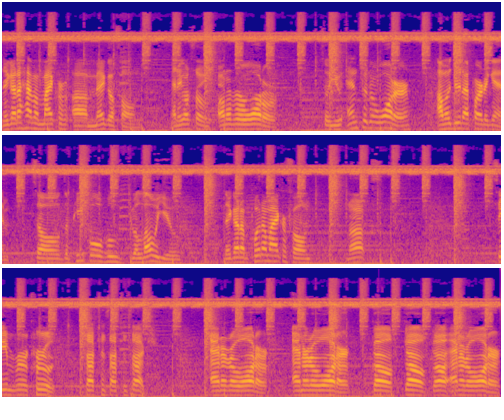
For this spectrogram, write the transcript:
they gotta have a micro uh, megaphone, and they're gonna say, enter the water. So you enter the water. I'm gonna do that part again. So the people who's below you, they gotta put a microphone. Next, team recruit, such and such and such. Enter the water. Enter the water. Go, go, go. Enter the water.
